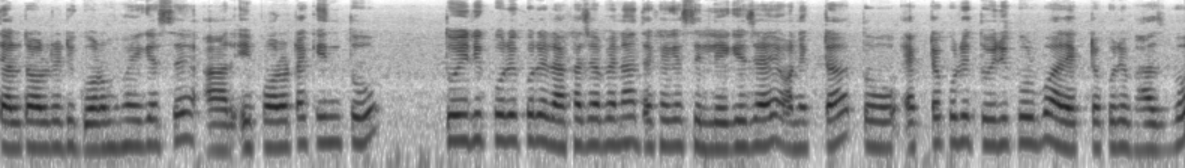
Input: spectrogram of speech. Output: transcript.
তেলটা অলরেডি গরম হয়ে গেছে। আর এই পরোটা কিন্তু তৈরি করে করে রাখা যাবে না, দেখা গেছে লেগে যায় অনেকটা। তো একটা করে তৈরি করব আর একটা করে ভাজবো।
